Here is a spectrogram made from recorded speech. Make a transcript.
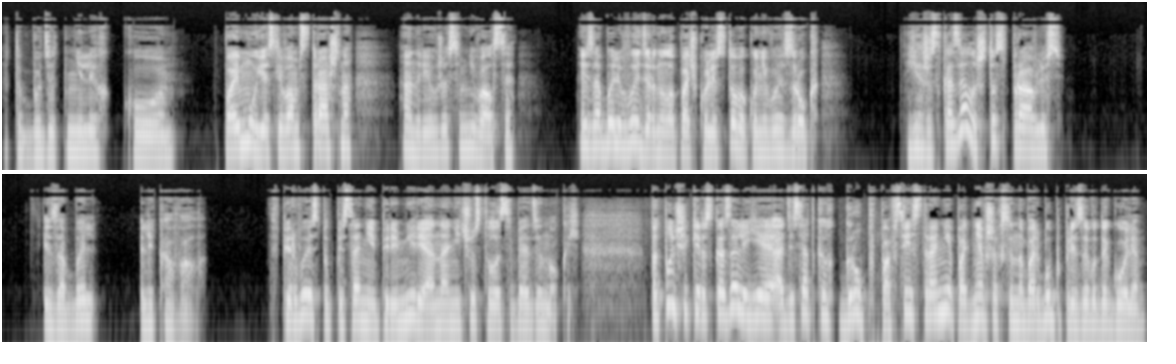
«Это будет нелегко. Пойму, если вам страшно». Андрей уже сомневался. Изабель выдернула пачку листовок у него из рук. «Я же сказала, что справлюсь». Изабель ликовала. Впервые с подписания перемирия она не чувствовала себя одинокой. Подпольщики рассказали ей о десятках групп по всей стране, поднявшихся на борьбу по призыву Деголя.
